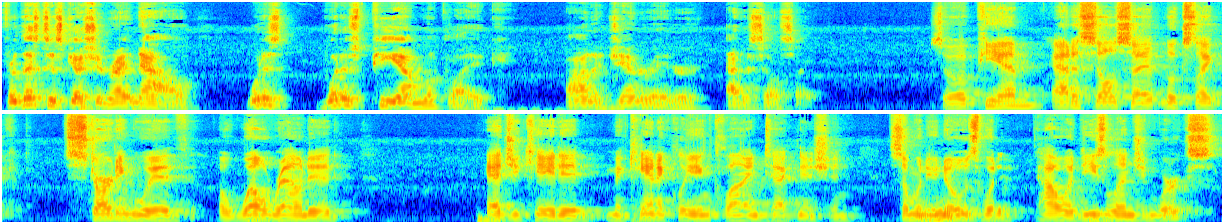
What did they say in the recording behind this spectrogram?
for this discussion right now, what, is, what does PM look like on a generator at a cell site? So a PM at a cell site looks like starting with a well-rounded, educated, mechanically inclined technician, someone mm-hmm. who knows what how a diesel engine works,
